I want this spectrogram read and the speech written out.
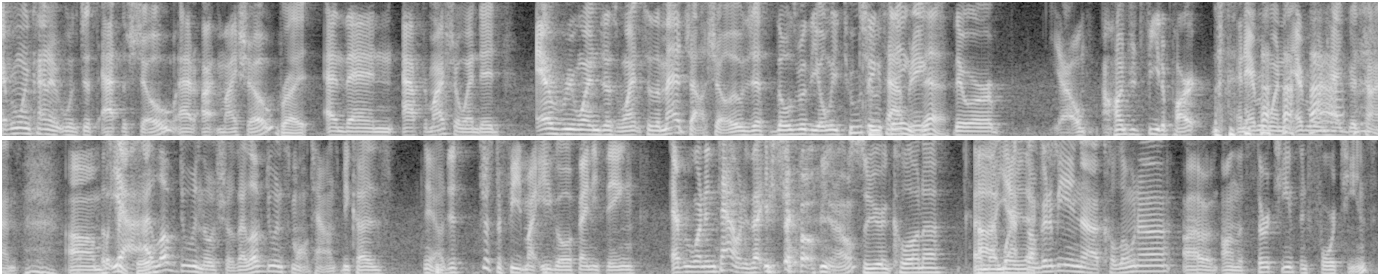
everyone kind of was just at the show at, at my show, Right. And then after my show ended, everyone just went to the Mad Child show. It was just those were the only two, things, things, happening. yeah. They were. You know, a hundred feet apart, and everyone everyone had good times. Um, but yeah, cool. I love doing those shows. I love doing small towns because you know, just just to feed my ego. If anything, everyone in town is at your show. You know, So you're in Kelowna, and uh, yeah, so I'm going to be in uh, Kelowna uh, on the 13th and 14th,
